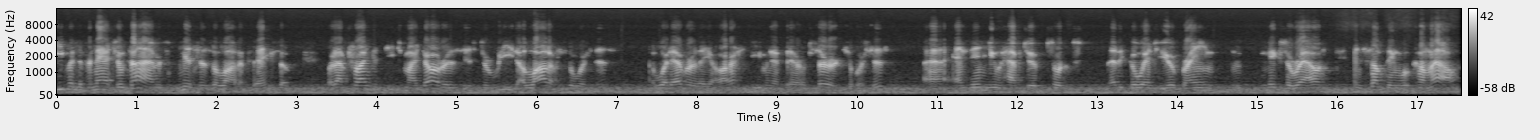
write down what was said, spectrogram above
even the Financial Times misses a lot of things. So what I'm trying to teach my daughters is to read a lot of sources, whatever they are, even if they're absurd sources, uh, and then you have to sort of let it go into your brain, mix around, and something will come out,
